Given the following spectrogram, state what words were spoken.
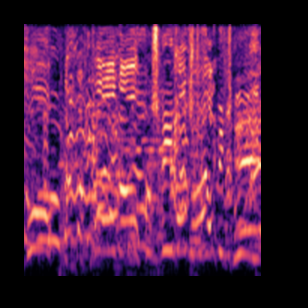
Oh, no! Sea monsters up into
